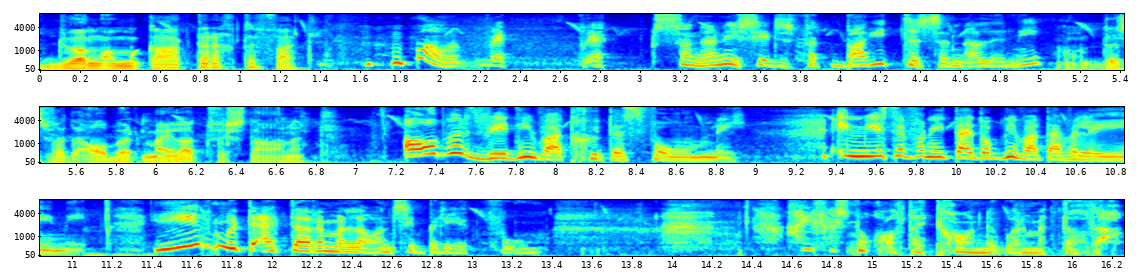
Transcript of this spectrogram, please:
dwing om mekaar terug te vat. Maar ek ek sal nou nie sê dis verby tussen hulle nie. Oh, dis wat Albert my laat verstaan het. Albert weet nie wat goed is vir hom nie. En meeste van die tyd ook nie wat hy wil hê nie. Hier moet ek darem 'n lansie breek vir hom. Hy was nog altyd gaande oor Matilda.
